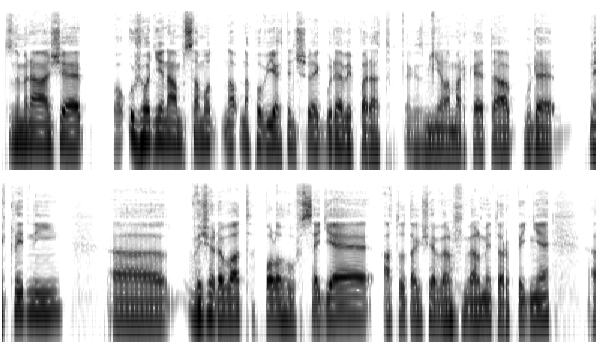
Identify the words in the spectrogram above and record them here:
To znamená, že už hodně nám samot napoví, jak ten člověk bude vypadat. Jak zmínila Markéta, bude neklidný, vyžadovat polohu v sedě a to takže vel, velmi torpidně, uh,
